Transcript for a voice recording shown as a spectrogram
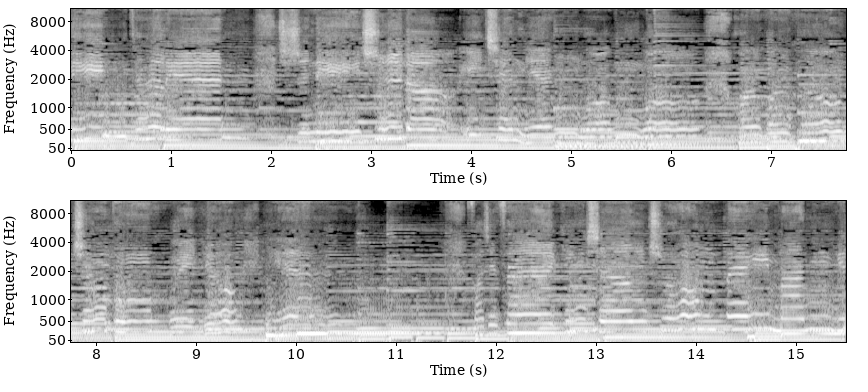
你的脸，只是你迟到一千年，我黄昏后就不会有烟。发间在印象中被埋怨。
